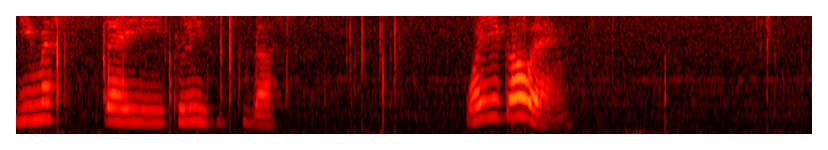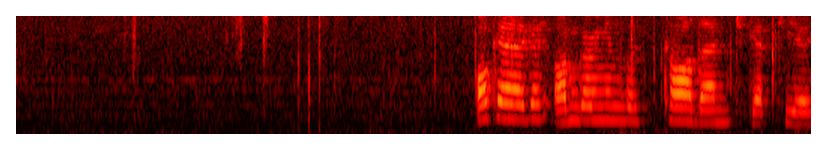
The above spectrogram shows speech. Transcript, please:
You must stay police vest. Where are you going? Okay, I guess I'm going in the car then to get to you.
